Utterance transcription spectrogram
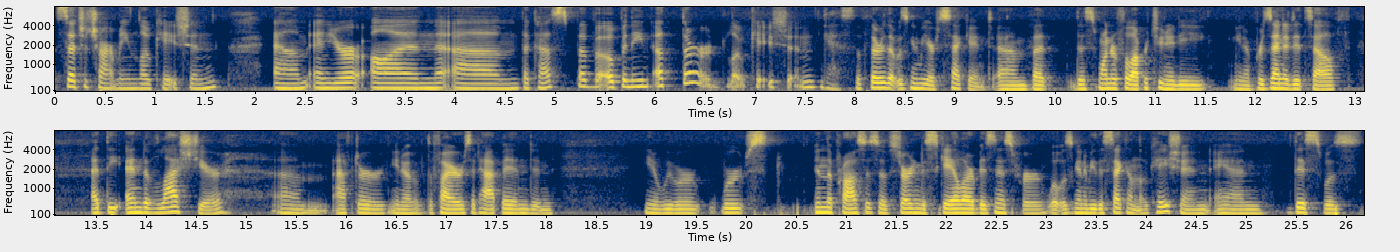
such a charming location. Um, and you're on um, the cusp of opening a third location. Yes, the third that was going to be our second, um, but this wonderful opportunity, you know, presented itself at the end of last year, um, after you know the fires had happened, and you know we were we're in the process of starting to scale our business for what was going to be the second location, and this was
